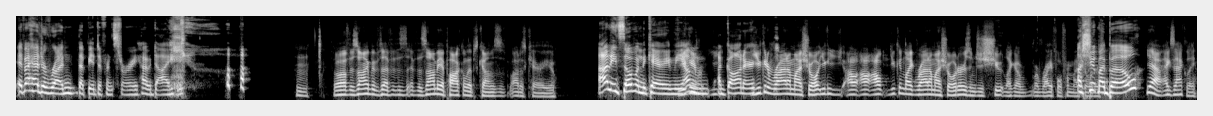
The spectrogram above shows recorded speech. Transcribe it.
If I had to run, that'd be a different story. I would die. so if the zombie if the, if the zombie apocalypse comes, I'll just carry you. I need someone to carry me. You I'm can- you- a goner. You can ride on my shoulder. You can I'll, I'll, you can like ride on my shoulders and just shoot like a, a rifle from my. I'll shoot my bow, Yeah, exactly.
